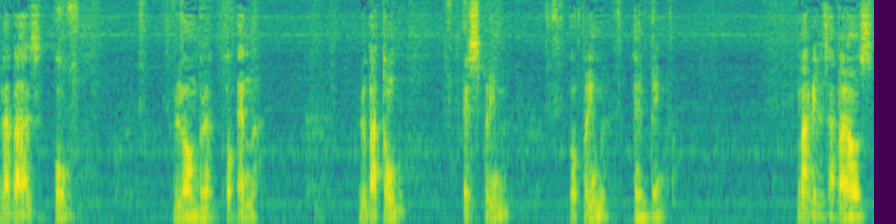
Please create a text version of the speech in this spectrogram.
La base, O. L'ombre, OM. Le bâton, S', O', M'. Malgré les apparences,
